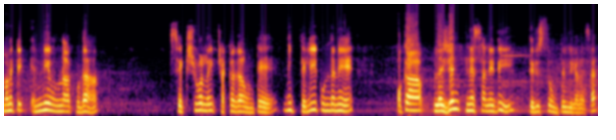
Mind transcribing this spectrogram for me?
మనకి ఎన్ని ఉన్నా కూడా సెక్షువల్ లైఫ్ చక్కగా ఉంటే మీకు తెలియకుండానే ఒక ప్లెజెంట్నెస్ అనేది తెలుస్తూ ఉంటుంది కదా సార్.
